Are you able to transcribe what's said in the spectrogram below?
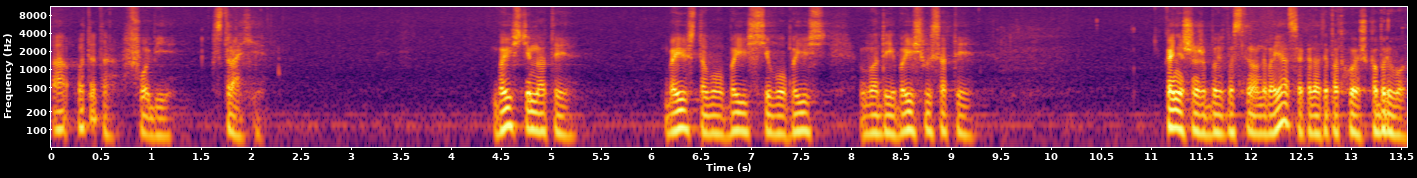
а вот это фобии, страхи. Боюсь темноты, Боюсь того, боюсь всего, боюсь воды, боюсь высоты. Конечно же, высоты надо бояться, когда ты подходишь к обрыву.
